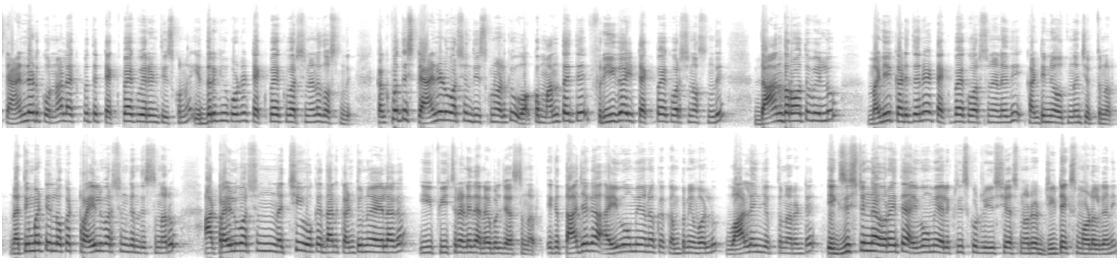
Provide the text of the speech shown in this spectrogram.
స్టాండర్డ్ కొన్నా లేకపోతే టెక్ ప్యాక్ వేరియంట్ తీసుకున్నా ఇద్దరికి కూడా టెక్ ప్యాక్ వెర్షన్ అనేది వస్తుంది. కాకపోతే స్టాండర్డ్ వర్షన్ తీసుకున్న వాళ్ళకి ఒక మంత్ అయితే ఫ్రీగా ఈ టెక్ ప్యాక్ వెర్షన్ వస్తుంది. దాని తర్వాత వీళ్ళు మనీ కడితేనే టెక్ ప్యాక్ వర్షన్ అనేది కంటిన్యూ అవుతుందని చెప్తున్నారు. నథింగ్ బట్ వీళ్ళు ఒక ట్రయల్ వర్షన్ కింద ఇస్తున్నారు. ఆ ట్రయల్ వర్షన్ నచ్చి ఓకే దాన్ని కంటిన్యూ అయ్యేలాగా ఈ ఫీచర్ అనేది ఎనేబుల్ చేస్తున్నారు. ఇక తాజాగా ఐఓమి అనే ఒక కంపెనీ వాళ్ళు వాళ్ళు ఏం చెప్తున్నారంటే ఎగ్జిస్టింగ్గా ఎవరైతే ఐఓమి ఎలక్ట్రిక్ స్కూటర్ యూస్ చేస్తున్నారో జీటెక్స్ మోడల్ కానీ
